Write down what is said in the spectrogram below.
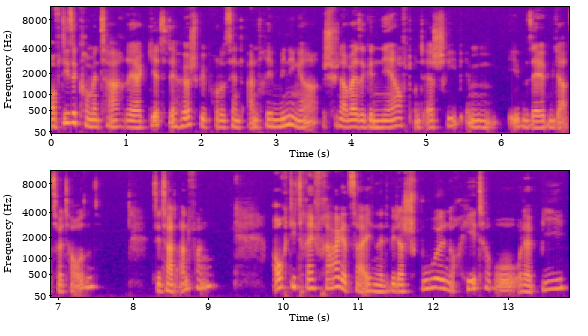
Auf diese Kommentare reagierte der Hörspielproduzent André Minninger schönerweise genervt und er schrieb im eben selben Jahr 2000 Zitat Anfang. Auch die drei Fragezeichen sind weder schwul noch hetero oder bi.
